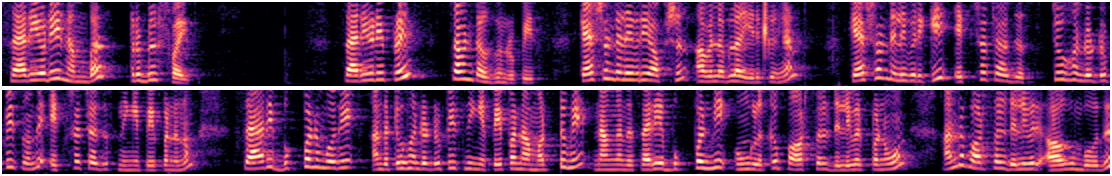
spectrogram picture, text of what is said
சாரியோடைய நம்பர் ட்ரிபிள் ஃபைவ் சாரியோடைய price seven thousand rupees cash on delivery option அவைலபிளாக இருக்குங்க. கேஷ் ஆன் டெலிவரிக்கு extra charges two hundred rupees வந்து எக்ஸ்ட்ரா சார்ஜஸ் நீங்கள் பே பண்ணணும். சாரீ புக் பண்ணும்போதே அந்த டூ ஹண்ட்ரட் ருபீஸ் நீங்கள் பே பண்ணால் மட்டுமே நாங்கள் அந்த சாரியை புக் பண்ணி உங்களுக்கு பார்சல் டெலிவர் பண்ணுவோம். அந்த பார்சல் டெலிவரி ஆகும்போது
